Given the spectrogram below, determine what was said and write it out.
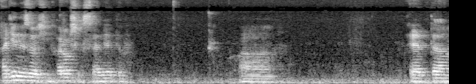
Один из очень хороших советов а, это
